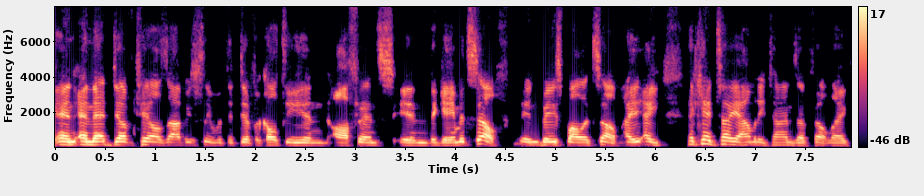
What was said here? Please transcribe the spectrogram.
and and that dovetails obviously with the difficulty in offense in the game itself, in baseball itself. I I, I can't tell you how many times I felt like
